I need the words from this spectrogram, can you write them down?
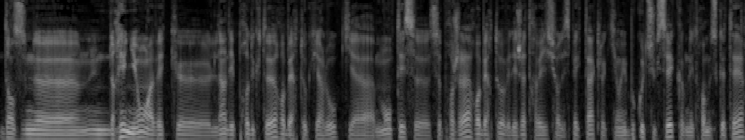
Dans une, euh, une, réunion avec euh, l'un des producteurs, Roberto Quirlo, qui a monté ce, ce projet-là. Roberto avait déjà travaillé sur des spectacles qui ont eu beaucoup de succès, comme Les Trois Mousquetaires,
